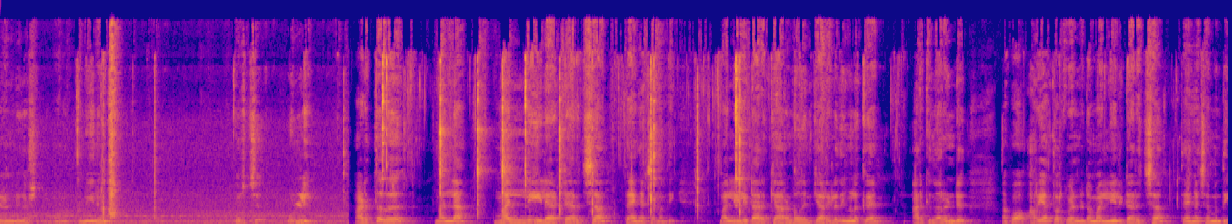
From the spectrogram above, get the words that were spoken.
രണ്ട് കഷ്ണം ഉണക്കമീനും കുറച്ച് ഉള്ളി. അടുത്തത് നല്ല മല്ലിയില ഇട്ട് അരച്ച തേങ്ങ ചമ്മന്തി. മല്ലിയിലിട്ട് അരയ്ക്കാറുണ്ടോ എന്ന് എനിക്കറിയില്ല നിങ്ങളൊക്കെ അരയ്ക്കുന്നവരുണ്ട് അപ്പോൾ അറിയാത്തവർക്ക് വേണ്ടിയിട്ട് മല്ലിയിലിട്ട് അരച്ച തേങ്ങ ചമ്മന്തി.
